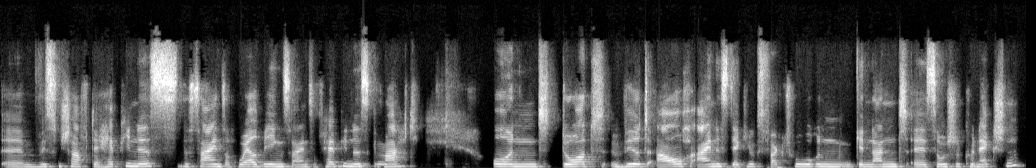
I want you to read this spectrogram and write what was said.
äh, Wissenschaft der Happiness, The Science of Wellbeing, Science of Happiness gemacht. Und dort wird auch eines der Glücksfaktoren genannt äh, Social Connection.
